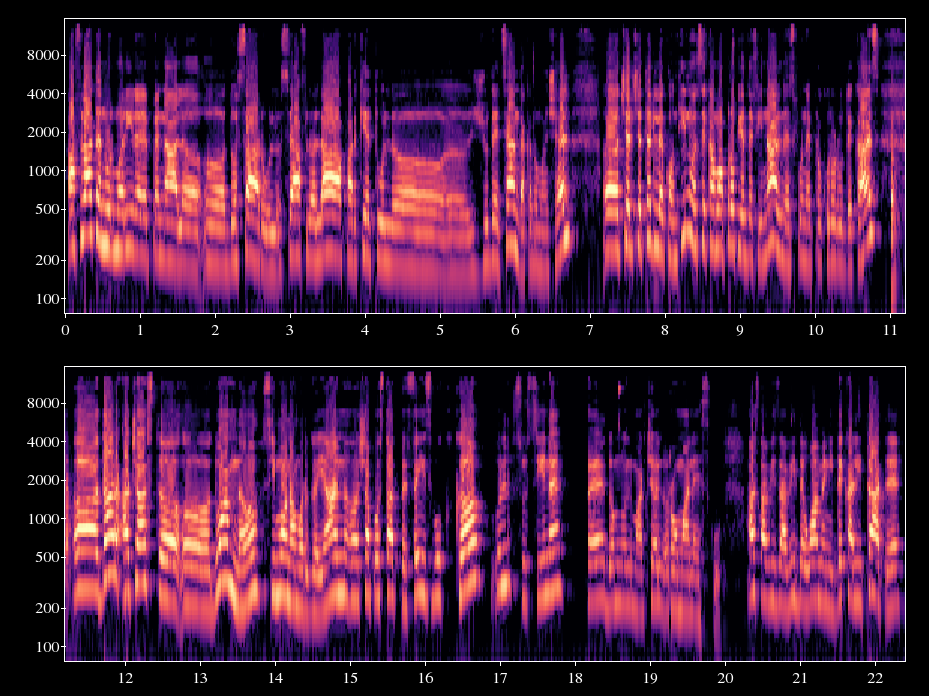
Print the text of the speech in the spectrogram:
Aflată în urmărire penală, uh, dosarul se află la parchetul uh, județean, dacă nu mă înșel. Cercetările continuă, se cam apropie de final, ne spune procurorul de caz. Dar această doamnă, Simona Mărgăian, și-a postat pe Facebook că îl susține pe domnul Marcel Romanescu. Asta vis-a-vis -vis de oamenii de calitate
